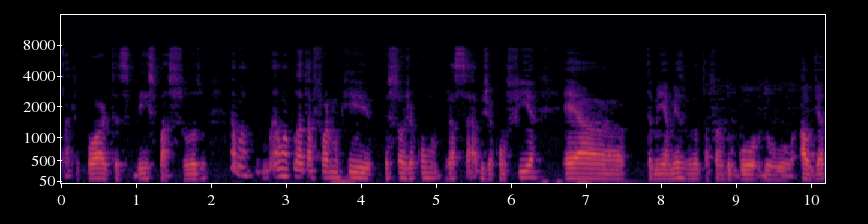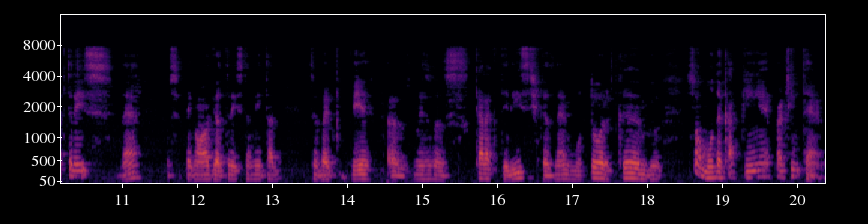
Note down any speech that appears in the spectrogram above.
quatro portas, bem espaçoso. É uma, é uma plataforma que o pessoal já, já sabe, já confia. É a, também a mesma plataforma do, do Audi A3, né? Você pegar um Audi A3 também tá, você vai ver as mesmas características, né? Motor, câmbio, só muda a capinha e a parte interna,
